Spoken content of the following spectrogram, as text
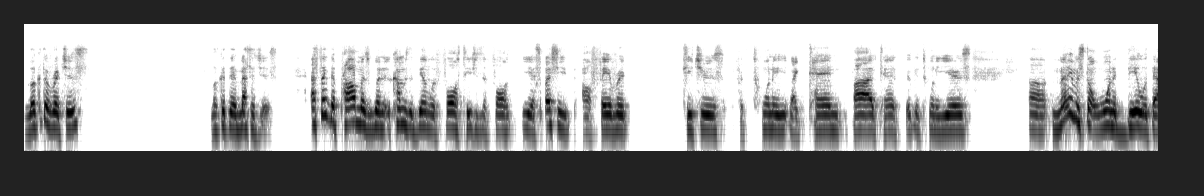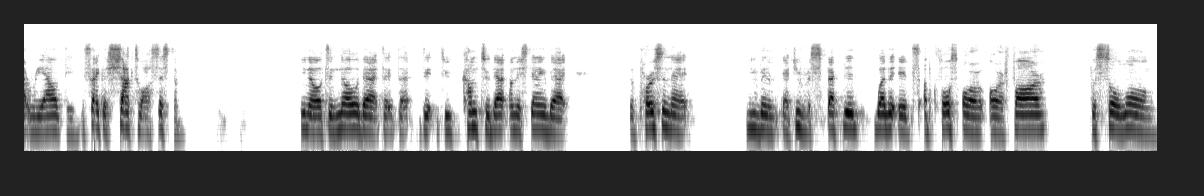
look at the riches, look at their messages. I think the problem is when it comes to dealing with false teachers and false, yeah, especially our favorite teachers for 20, like 10, 5, 10, 15, 20 years. Uh, many of us don't want to deal with that reality. It's like a shock to our system. You know, to know that, that to come to that understanding that the person that you've been that you've respected, whether it's up close or or far, for so long,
